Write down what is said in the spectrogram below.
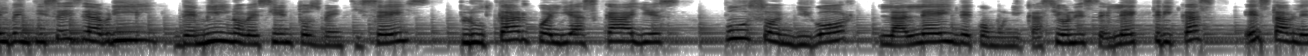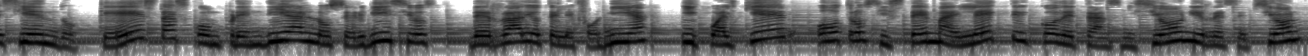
El 26 de abril de 1926, Plutarco Elías Calles puso en vigor la Ley de Comunicaciones Eléctricas, estableciendo que éstas comprendían los servicios de radiotelefonía y cualquier otro sistema eléctrico de transmisión y recepción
